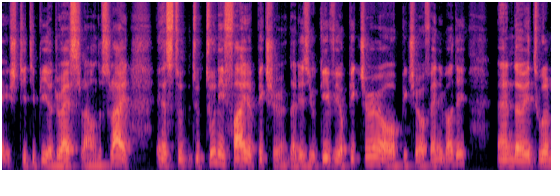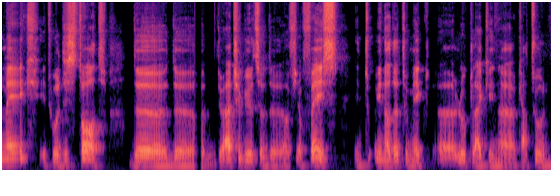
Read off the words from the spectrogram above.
HTTP address on the slide, is to, to toonify a picture. That is, you give your picture or picture of anybody, and uh, it will make, it will distort the, the, the attributes of, the, of your face into, in order to make uh, look like in a cartoon.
